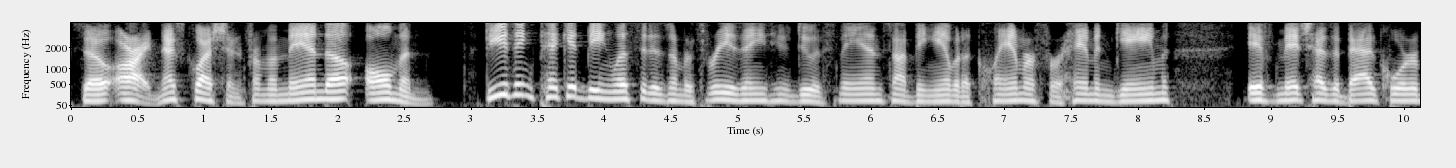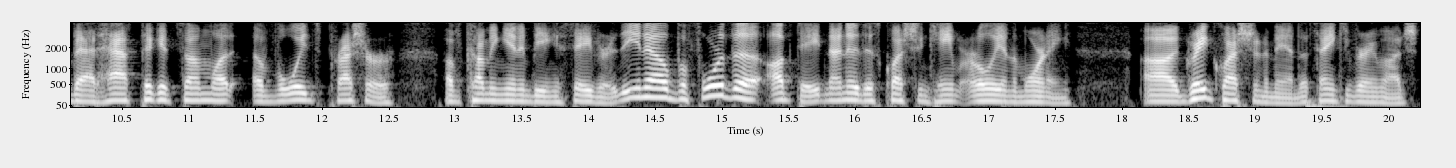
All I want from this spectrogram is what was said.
So, all right, next question from Amanda Ullman. Do you think Pickett being listed as number three has anything to do with fans not being able to clamor for him in game? If Mitch has a bad quarter, bad half, Pickett somewhat avoids pressure of coming in and being a savior. You know, before the update, and I know this question came early in the morning. Uh, great question, Amanda. Thank you very much.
